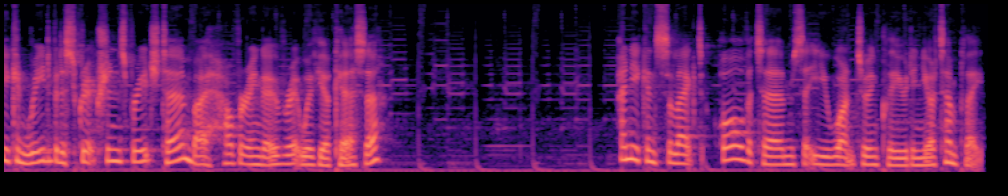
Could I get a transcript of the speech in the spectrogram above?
You can read the descriptions for each term by hovering over it with your cursor. And you can select all the terms that you want to include in your template.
